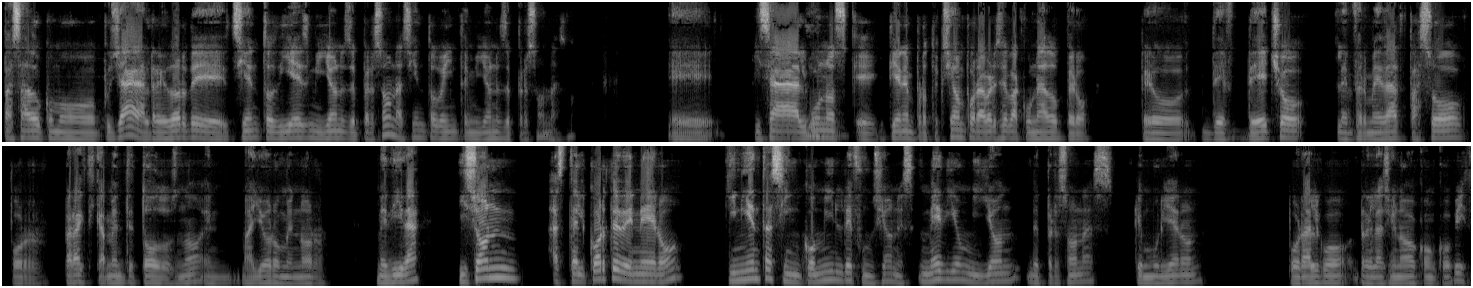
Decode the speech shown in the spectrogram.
pasado como, pues ya alrededor de 110 millones de personas, 120 millones de personas, ¿no? Eh, quizá algunos que tienen protección por haberse vacunado, pero, pero de, de hecho la enfermedad pasó por prácticamente todos, ¿no? En mayor o menor medida. Y son hasta el corte de enero 505 mil defunciones, medio millón de personas que murieron por algo relacionado con COVID,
